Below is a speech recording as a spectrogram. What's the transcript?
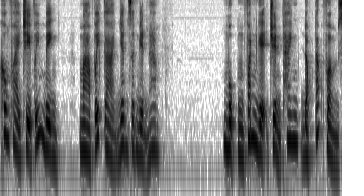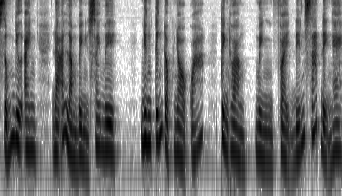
không phải chỉ với mình mà với cả nhân dân miền Nam. Mục văn nghệ truyền thanh đọc tác phẩm Sống như anh đã làm mình say mê, nhưng tiếng đọc nhỏ quá, thỉnh thoảng mình phải đến sát để nghe.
